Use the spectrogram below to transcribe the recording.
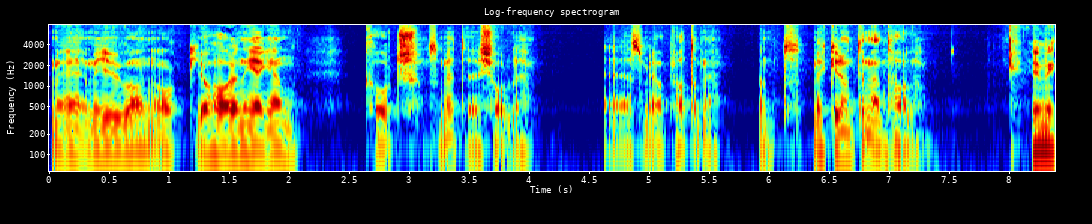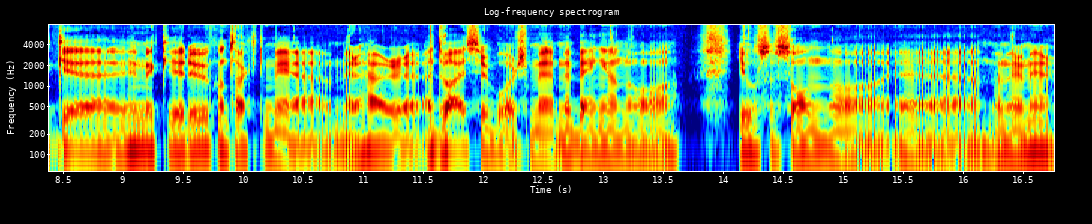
med, med Djurgården och jag har en egen coach som heter Scholle. Eh, som jag pratar med. Runt, mycket runt det mentala. Hur mycket, hur mycket är du i kontakt med, med det här advisory boards med, med Bengan och Josefsson och eh, vem är det mer?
